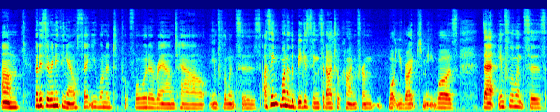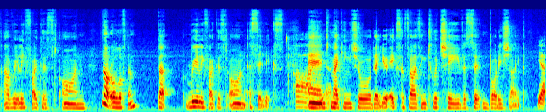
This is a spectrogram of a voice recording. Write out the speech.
Um, but is there anything else that you wanted to put forward around how influences? I think one of the biggest things that I took home from what you wrote to me was that influences are really focused on, not all of them, but really focused on aesthetics Oh, and yeah. making sure that you're exercising to achieve a certain body shape. Yeah.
